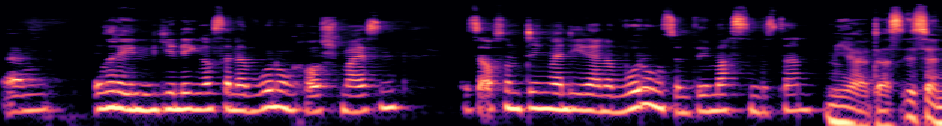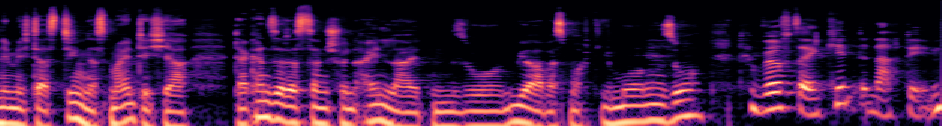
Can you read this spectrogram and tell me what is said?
ähm, oder denjenigen aus deiner Wohnung rausschmeißen. Das ist ja auch so ein Ding, wenn die in deiner Wohnung sind. Wie machst du denn das dann? Ja, das ist ja nämlich das Ding, das meinte ich ja. Da kannst du das dann schön einleiten. So, ja, was macht ihr morgen so? Du wirfst dein Kind nach denen.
